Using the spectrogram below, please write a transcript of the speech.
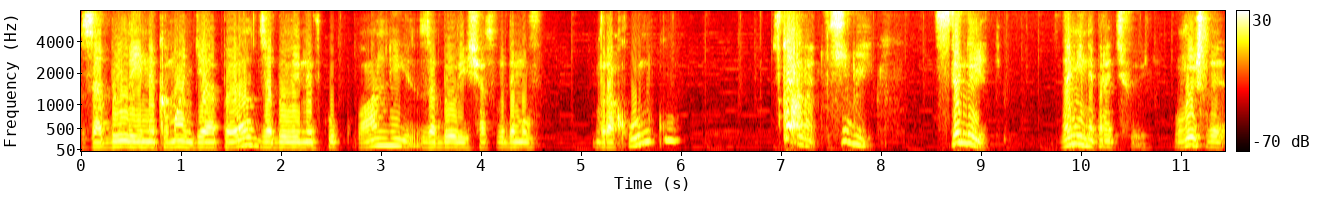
Забили і не команді АПЛ, забили і не в Кубку Англії, забили і зараз ведемо в, в рахунку. Скарлет, сюди! Сидить! Заміни працюють. Вийшли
